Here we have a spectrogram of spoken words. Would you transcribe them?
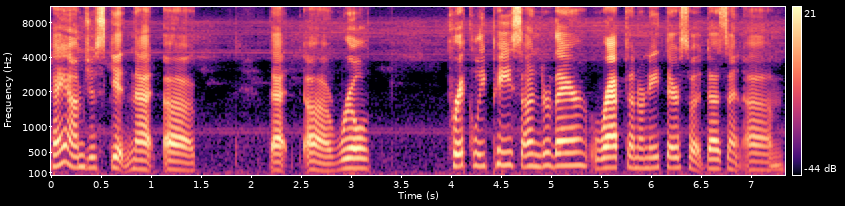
Okay, I'm just getting that uh, that uh, real prickly piece under there, wrapped underneath there so it doesn't um,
